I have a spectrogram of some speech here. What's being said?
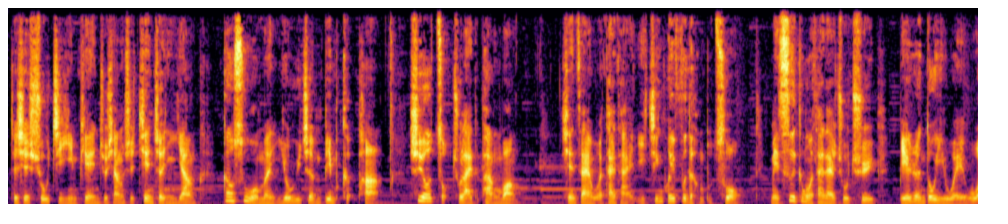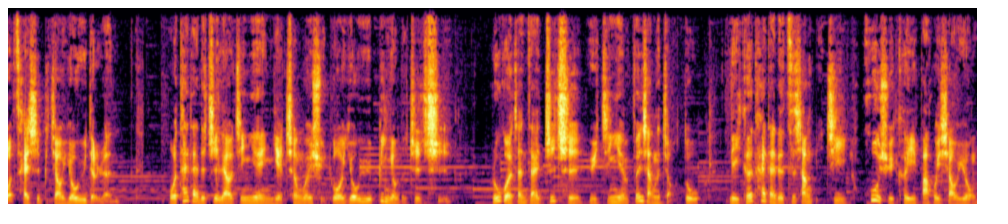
这些书籍、影片就像是见证一样，告诉我们忧郁症并不可怕，是有走出来的盼望。现在我太太已经恢复得很不错，每次跟我太太出去，别人都以为我才是比较忧郁的人。我太太的治疗经验也成为许多忧郁病友的支持。如果站在支持与经验分享的角度，理科太太的智商笔记或许可以发挥效用。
